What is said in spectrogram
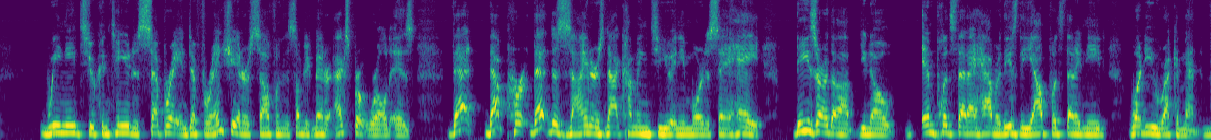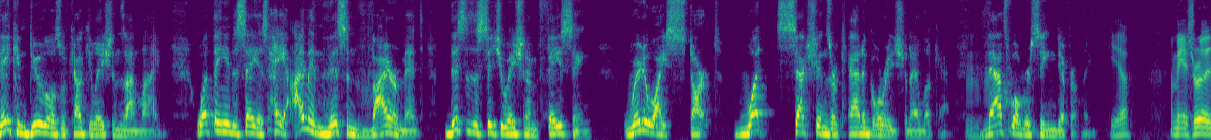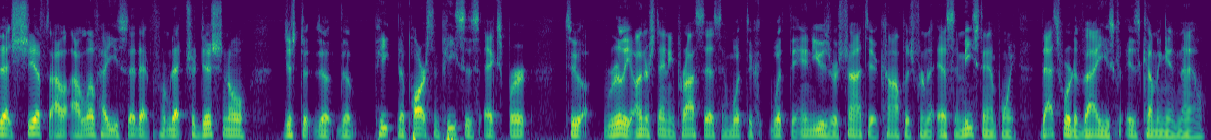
we need to continue to separate and differentiate ourselves from the subject matter expert world is that that per that designer is not coming to you anymore to say, hey, these are the you know inputs that i have or these are the outputs that i need. What do you recommend? They can do those with calculations online. What they need to say is hey i'm in this environment. This is the situation i'm facing. Where do i start? What sections or categories should i look at? Mm-hmm. that's what we're seeing differently. Yeah. I mean it's really that shift. I, I love how you said that from that traditional just the the the, the parts and pieces expert to really understanding process and what the what the end user is trying to accomplish from the SME standpoint, that's where the value is, is coming in now.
